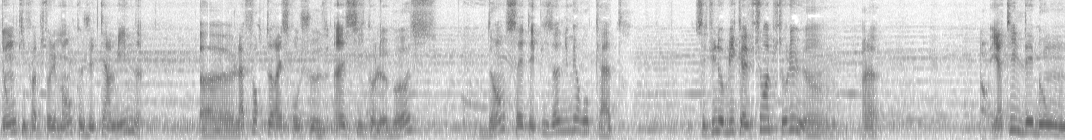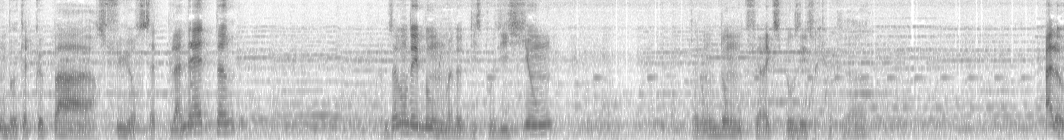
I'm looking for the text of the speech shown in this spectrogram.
Donc, il faut absolument que je termine euh, la forteresse rocheuse ainsi que le boss dans cet épisode numéro 4. C'est une obligation absolue, hein. Voilà. Alors, y a-t-il des bombes quelque part sur cette planète? Nous avons des bombes à notre disposition. Nous allons donc faire exploser ce truc-là. Alors,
